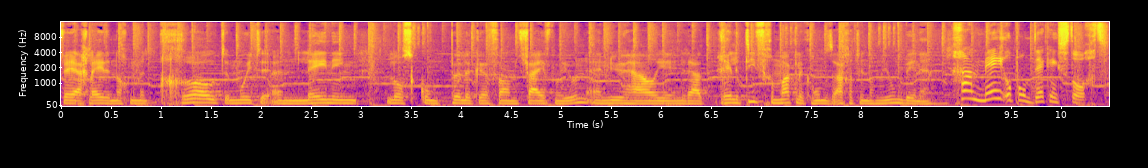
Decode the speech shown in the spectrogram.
Twee jaar geleden nog met grote moeite een lening los kon pulken van 5 miljoen. En nu haal je inderdaad relatief gemakkelijk 128 miljoen binnen. Ga mee op ontdekkingstocht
